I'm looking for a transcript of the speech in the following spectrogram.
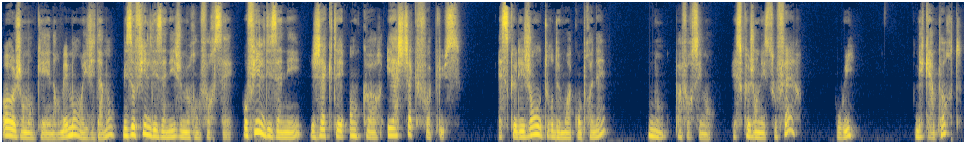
Oh, j'en manquais énormément, évidemment, mais au fil des années, je me renforçais. Au fil des années, j'actais encore et à chaque fois plus. Est-ce que les gens autour de moi comprenaient? Non, pas forcément. Est-ce que j'en ai souffert? Oui. Mais qu'importe.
